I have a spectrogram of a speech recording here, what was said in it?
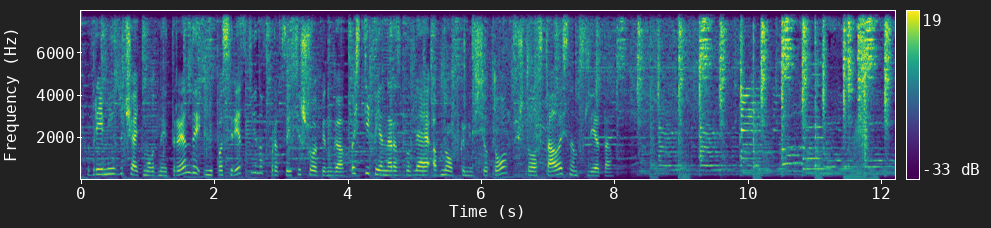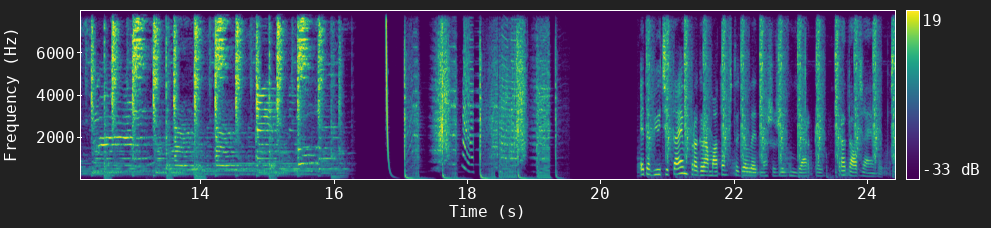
– время изучать модные тренды непосредственно в процессе шопинга, постепенно разбавляя обновками все то, что осталось нам с лета. Это Beauty Time, программа о том, что делает нашу жизнь яркой. Продолжаем выпуск.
